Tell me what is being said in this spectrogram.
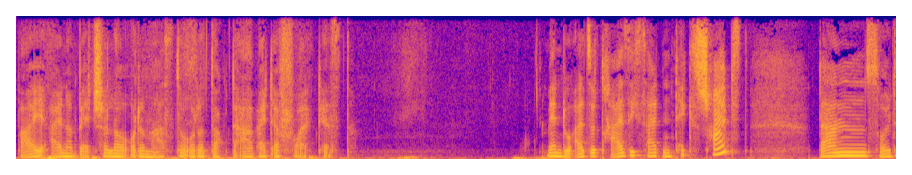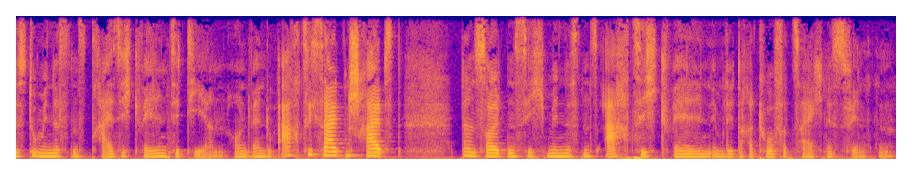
bei einer Bachelor- oder Master- oder Doktorarbeit erfolgt ist. Wenn du also 30 Seiten Text schreibst, dann solltest du mindestens 30 Quellen zitieren. Und wenn du 80 Seiten schreibst, dann sollten sich mindestens 80 Quellen im Literaturverzeichnis finden.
